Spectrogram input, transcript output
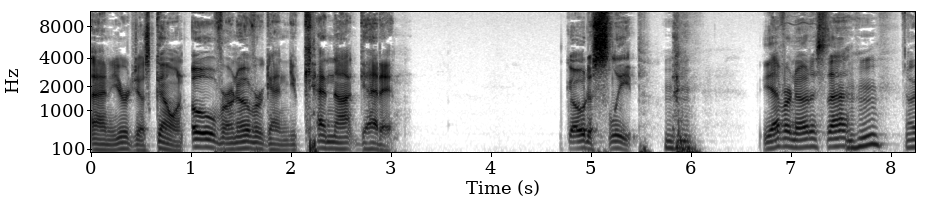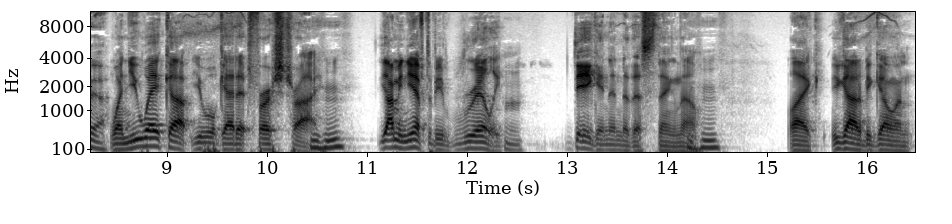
and you're just going over and over again, you cannot get it. Go to sleep. Mm-hmm. you ever notice that? Mm-hmm. Oh yeah. When you wake up, you will get it first try. Mm-hmm. Yeah, I mean, you have to be really mm-hmm. digging into this thing, though. Mm-hmm. Like, you got to be going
